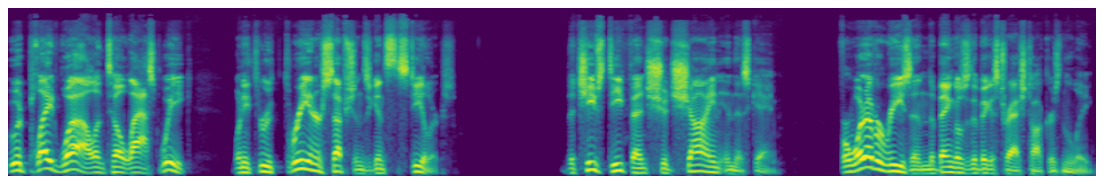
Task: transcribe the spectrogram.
who had played well until last week when he threw three interceptions against the Steelers. The Chiefs' defense should shine in this game. For whatever reason, the Bengals are the biggest trash talkers in the league.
